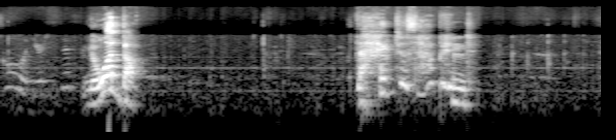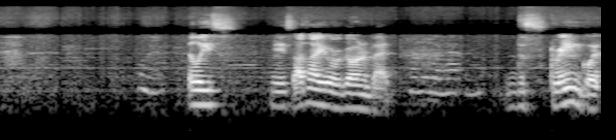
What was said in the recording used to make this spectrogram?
school with your sister. what the? The heck just happened? At least, at least I thought you were going to bed. Tell me what happened. The screen glitch,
